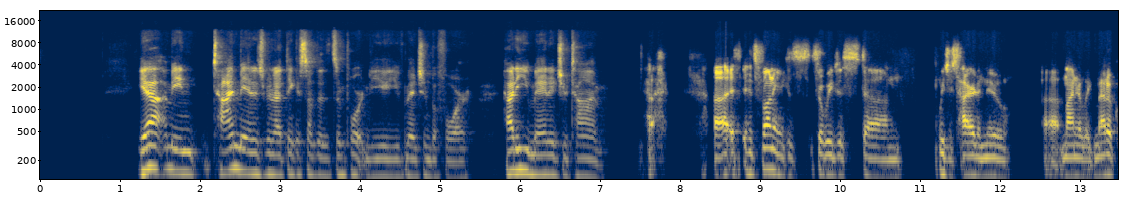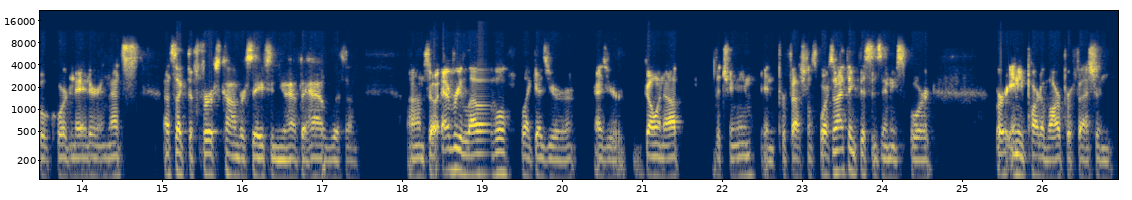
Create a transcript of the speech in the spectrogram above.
Yeah, I mean, time management I think is something that's important to you. You've mentioned before. How do you manage your time? Uh, it's, it's funny because so we just um, we just hired a new uh, minor league medical coordinator, and that's that's like the first conversation you have to have with them um, so every level, like as you're as you're going up the chain in professional sports, and I think this is any sport or any part of our profession,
